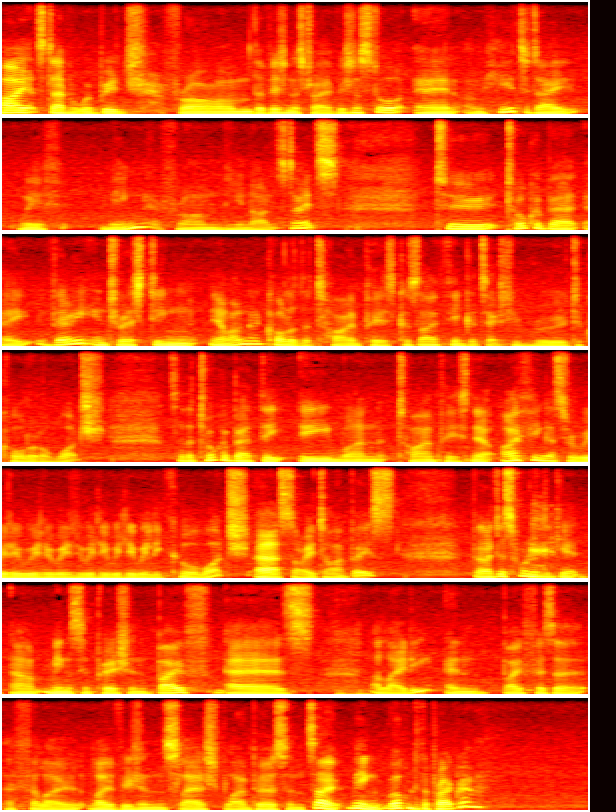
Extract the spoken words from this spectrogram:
Hi, it's David Woodbridge from the Vision Australia Vision Store, and I'm here today with Ming from the United States to talk about a very interesting. Now, I'm going to call it a timepiece because I think it's actually rude to call it a watch. So, they talk about the Eone timepiece. Now, I think it's a really, really, really, really, really, really cool watch. Uh, sorry, timepiece. But I just wanted to get um, Ming's impression, both as a lady and both as a, a fellow low vision slash blind person. So, Ming, welcome to the program.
